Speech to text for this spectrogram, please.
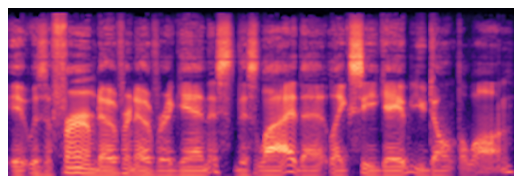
it was affirmed over and over again this this lie that like see Gabe you don't belong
